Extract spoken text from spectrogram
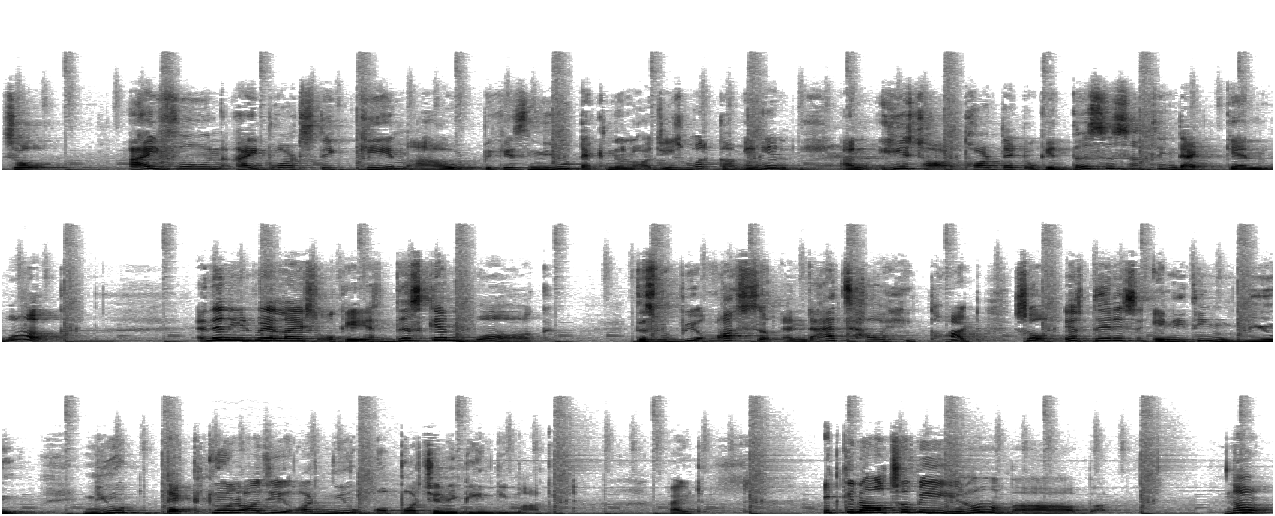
So, iPhone, iPods, they came out because new technologies were coming in, and he saw, thought that okay, this is something that can work. And then he realized, okay, if this can work, this would be awesome. And that's how he thought. So, if there is anything new, new technology or new opportunity in the market, right? It can also be, you know, uh, now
